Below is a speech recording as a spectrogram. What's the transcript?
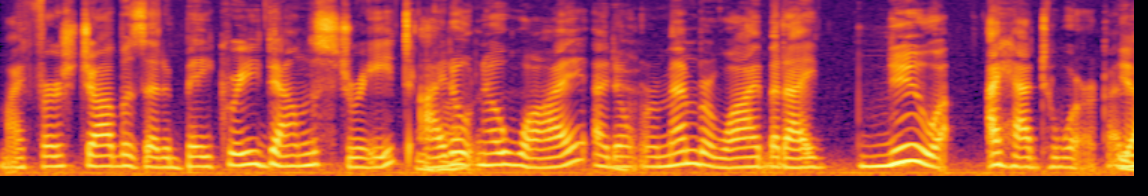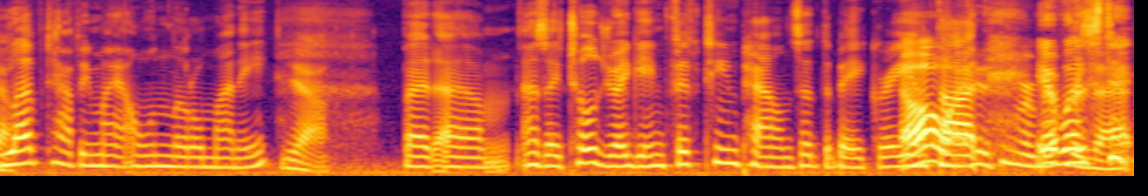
My first job was at a bakery down the street. I don't know why. I don't remember why, but I knew I had to work. I Yeah. loved having my own little money. yeah. But um, as I told you, I gained 15 pounds at the bakery and Oh, I thought it remember was that.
